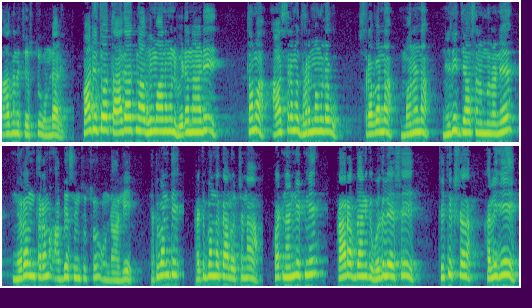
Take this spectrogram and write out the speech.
సాధన చేస్తూ ఉండాలి. వాటితో తాదాత్మ అభిమానమును విడనాడి తమ ఆశ్రమ ధర్మములకు శ్రవణ మనన నిధిధ్యాసనములనే నిరంతరం అభ్యసించుతూ ఉండాలి. ఎటువంటి ప్రతిబంధకాలు వచ్చినా వాటిని అన్నిటినీ ప్రారంధానికి వదిలేసి తితిక్ష కలిగి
